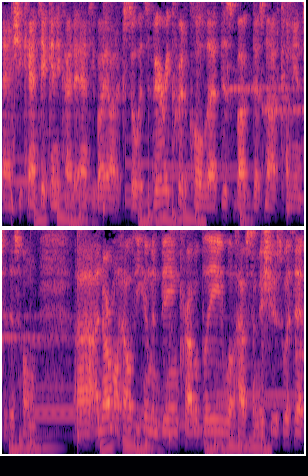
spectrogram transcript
and she can't take any kind of antibiotics. So it's very critical that this bug does not come into this home. Uh, a normal healthy human being probably will have some issues with it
